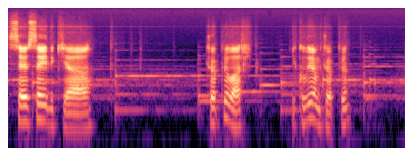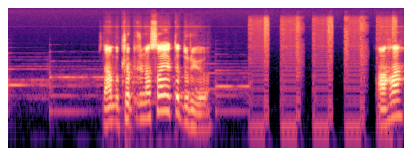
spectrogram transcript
sevseydik ya. Köprü var. Yıkılıyor mu köprü? Lan bu köprü nasıl ayakta duruyor? Aha.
